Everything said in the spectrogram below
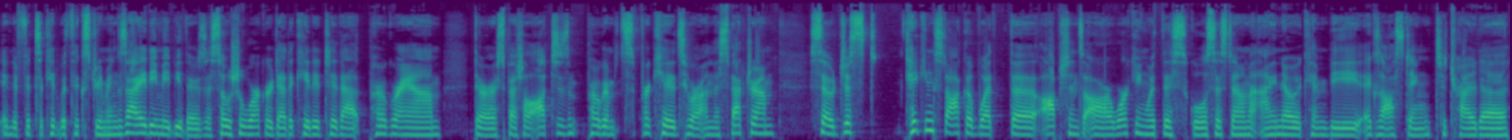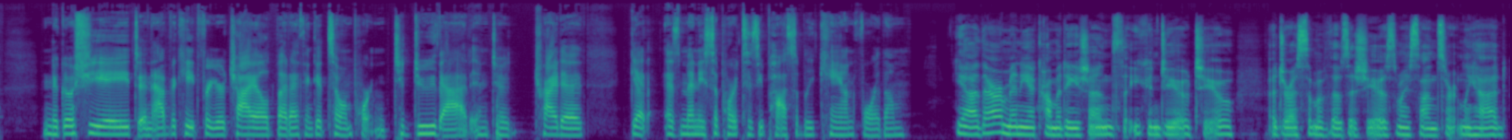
and if it's a kid with extreme anxiety, maybe there's a social worker dedicated to that program. There are special autism programs for kids who are on the spectrum. So just taking stock of what the options are, working with this school system. I know it can be exhausting to try to negotiate and advocate for your child, but I think it's so important to do that and to try to get as many supports as you possibly can for them. Yeah, there are many accommodations that you can do to address some of those issues. My son certainly had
